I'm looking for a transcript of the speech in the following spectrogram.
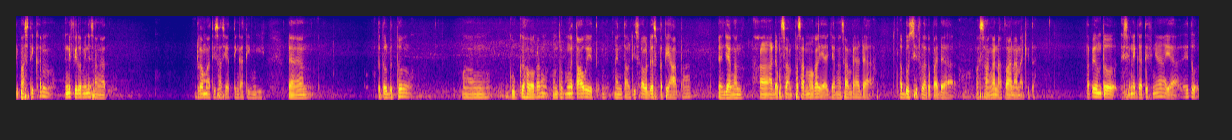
dipastikan ini film ini sangat dramatisasi tingkat tinggi. Dan betul-betul menggugah orang untuk mengetahui mental disorder seperti apa. Dan jangan uh, ada pesan, pesan moral ya jangan sampai ada abusif lah kepada pasangan atau anak-anak kita tapi untuk sisi negatifnya ya itu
